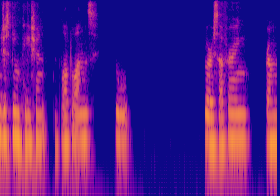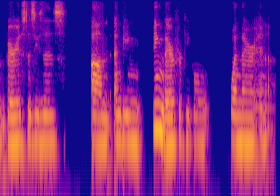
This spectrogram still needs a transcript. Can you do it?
just being patient with loved ones who who are suffering from various diseases um, and being being there for people when they're in a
